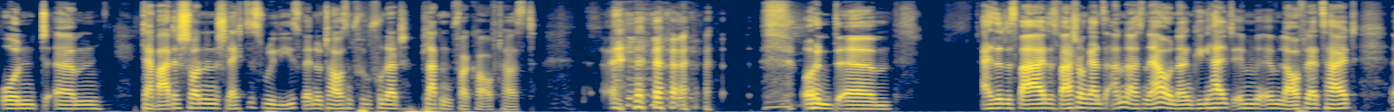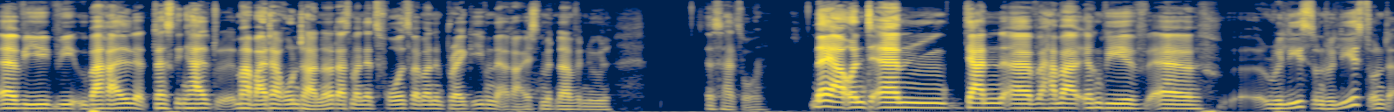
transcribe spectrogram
und ähm, da war das schon ein schlechtes Release, wenn du 1500 Platten verkauft hast. Und ähm, also das war, das war schon ganz anders, ne? Und dann ging halt im, im Laufe der Zeit, äh, wie, wie überall, das ging halt immer weiter runter, ne? Dass man jetzt froh ist, wenn man den Break-Even erreicht mit einer Vinyl. Ist halt so. Naja, und ähm, dann äh, haben wir irgendwie äh, released und released und äh,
